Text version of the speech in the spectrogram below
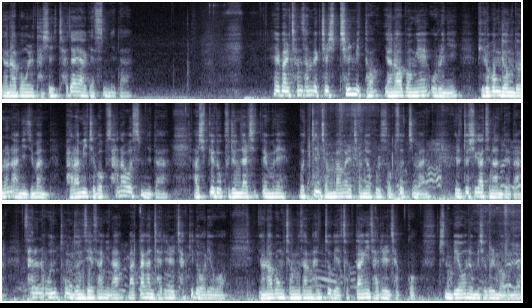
연화봉을 다시 찾아야겠습니다. 해발 1377m 연화봉에 오르니 비로봉 정도는 아니지만 바람이 제법 사나웠습니다. 아쉽게도 궂은 날씨 때문에 멋진 전망을 전혀 볼 수 없었지만 12시가 지난 데다 산은 온통 눈 세상이라 마땅한 자리를 찾기도 어려워 연화봉 정상 한쪽에 적당히 자리를 잡고 준비해온 음식을 먹으며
